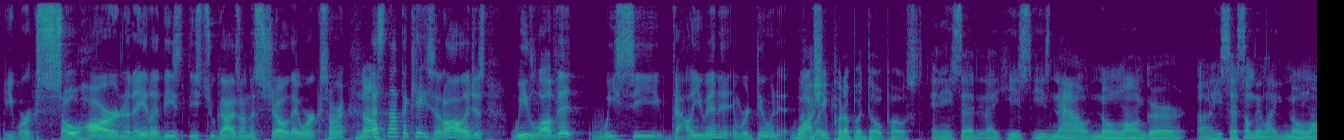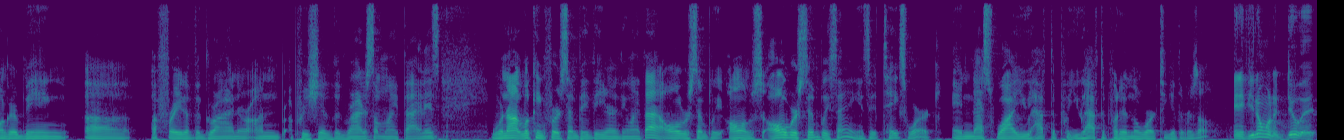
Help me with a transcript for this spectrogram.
he works so hard, or they let these these two guys on this show they work so hard. No. that's not the case at all. It just we love it, we see value in it, and we're doing it. Washi like, put up a dope post and he said like he's he's now no longer uh, he said something like no longer being uh, afraid of the grind or unappreciative of the grind or something like that. And it's we're not looking for sympathy or anything like that. All we're simply all all we're simply saying is it takes work, and that's why you have to put you have to put in the work to get the result. And if you don't want to do it,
